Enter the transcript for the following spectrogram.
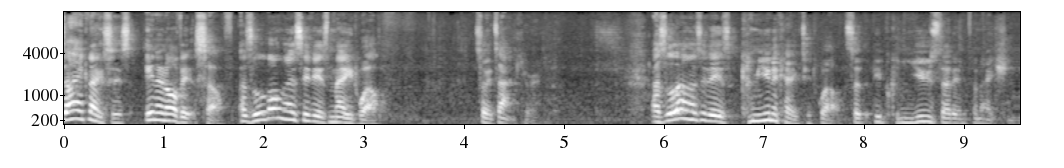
Diagnosis, in and of itself, as long as it is made well, so it's accurate, as long as it is communicated well, so that people can use that information,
